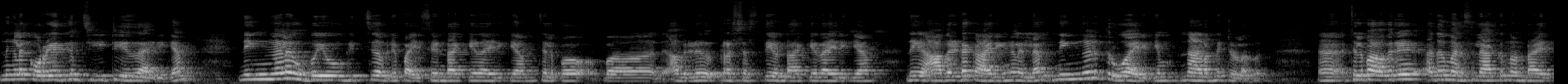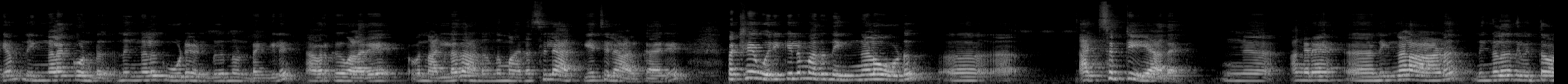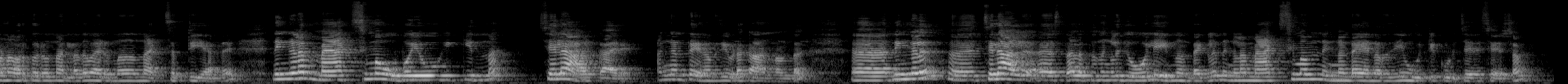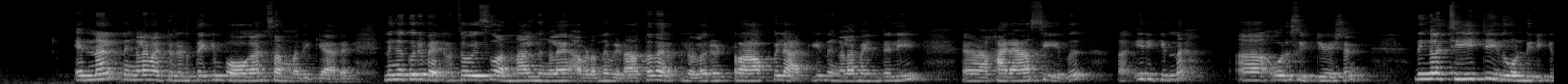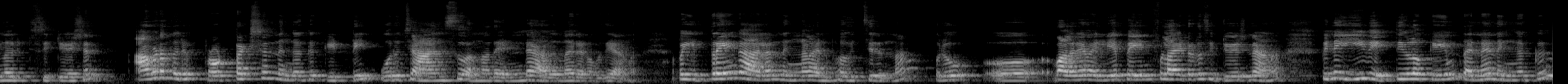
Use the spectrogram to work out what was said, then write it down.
നിങ്ങളെ കുറേയധികം ചീറ്റ് ചെയ്തതായിരിക്കാം. നിങ്ങളെ ഉപയോഗിച്ച് അവർ പൈസ ഉണ്ടാക്കിയതായിരിക്കാം. ചിലപ്പോൾ അവർ പ്രശസ്തി ഉണ്ടാക്കിയതായിരിക്കാം. അവരുടെ കാര്യങ്ങളെല്ലാം നിങ്ങൾ ത്രൂ ആയിരിക്കും നടന്നിട്ടുള്ളത്. ചിലപ്പോൾ അവർ അത് മനസ്സിലാക്കുന്നുണ്ടായിരിക്കാം. നിങ്ങളെ കൊണ്ട് നിങ്ങൾ കൂടെ ഉണ്ട് എന്നുണ്ടെങ്കിൽ അവർക്ക് വളരെ നല്ലതാണെന്ന് മനസ്സിലാക്കിയ ചില ആൾക്കാർ പക്ഷേ ഒരിക്കലും അത് നിങ്ങളോട് അക്സെപ്റ്റ് ചെയ്യാതെ അങ്ങനെ നിങ്ങളാണ് നിങ്ങൾ നിമിത്തമാണ് അവർക്കൊരു നല്ലത് വരുന്നതെന്ന് അക്സെപ്റ്റ് ചെയ്യാതെ നിങ്ങളെ മാക്സിമം ഉപയോഗിക്കുന്ന ചില ആൾക്കാർ അങ്ങനത്തെ എനർജി ഇവിടെ കാണുന്നുണ്ട്. നിങ്ങൾ ചില ആൾ സ്ഥലത്ത് നിങ്ങൾ ജോലി ചെയ്യുന്നുണ്ടെങ്കിൽ നിങ്ങളെ മാക്സിമം നിങ്ങളുടെ എനർജിയും ഊറ്റി കുടിച്ചതിന് ശേഷം എന്നാൽ നിങ്ങളെ മറ്റൊരിടത്തേക്കും പോകാൻ സമ്മതിക്കാതെ നിങ്ങൾക്കൊരു ബെറ്റർ ചോയ്സ് വന്നാൽ നിങ്ങളെ അവിടെ നിന്ന് വിടാത്ത തരത്തിലുള്ള ഒരു ട്രാപ്പിലാക്കി നിങ്ങളെ മെന്റലി ഹരാസ് ചെയ്ത് ഇരിക്കുന്ന ഒരു സിറ്റുവേഷൻ നിങ്ങളെ ചീറ്റ് ചെയ്തുകൊണ്ടിരിക്കുന്ന ഒരു സിറ്റുവേഷൻ അവിടെ നിന്നൊരു പ്രൊട്ടക്ഷൻ നിങ്ങൾക്ക് കിട്ടി ഒരു ചാൻസ് വന്നത് എന്റെ ആകുന്ന എനർജിയാണ് അപ്പോൾ ഇത്രയും കാലം നിങ്ങൾ അനുഭവിച്ചിരുന്ന ഒരു വളരെ വലിയ പെയിൻഫുൾ ആയിട്ടൊരു സിറ്റുവേഷനാണ് പിന്നെ ഈ വ്യക്തികളൊക്കെയും തന്നെ നിങ്ങൾക്ക്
